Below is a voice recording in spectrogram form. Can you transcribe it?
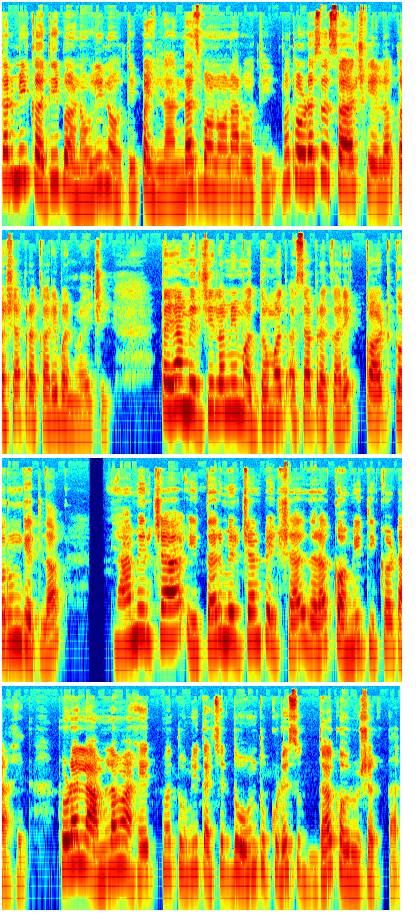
तर मी कधी बनवली नव्हती. पहिल्यांदाच बनवणार होती. मग थोडंसं सर्च केलं कशा प्रकारे बनवायची. तर ह्या मिरचीला मी मधोमध अशा प्रकारे कट करून घेतलं. ह्या मिरच्या इतर मिरच्यांपेक्षा जरा कमी तिखट आहेत. थोड्या लांब लांब आहेत मग तुम्ही त्याचे दोन तुकडेसुद्धा करू शकतात.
